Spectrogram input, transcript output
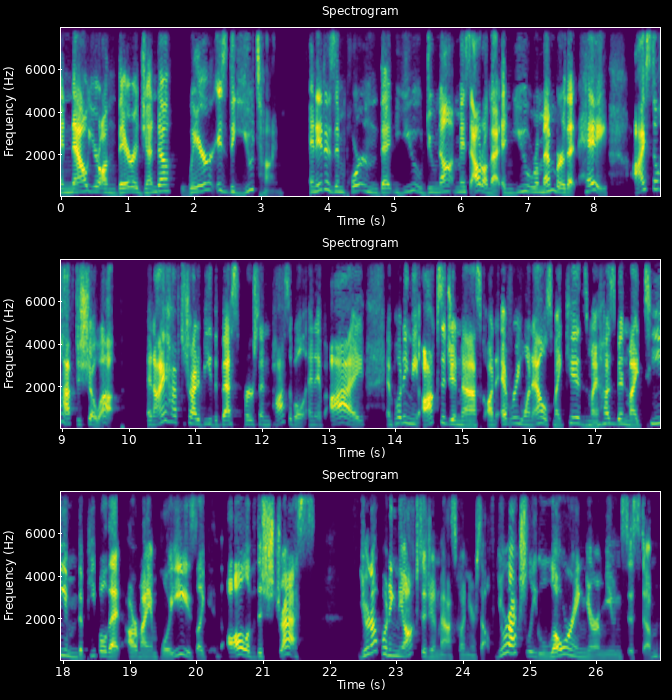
and now you're on their agenda, where is the you time? And it is important that you do not miss out on that. And you remember that, hey, I still have to show up and I have to try to be the best person possible. And if I am putting the oxygen mask on everyone else, my kids, my husband, my team, the people that are my employees, like all of the stress, you're not putting the oxygen mask on yourself. You're actually lowering your immune system.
